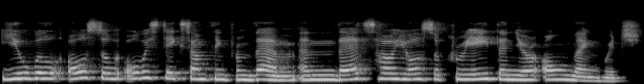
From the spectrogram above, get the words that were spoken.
you will also always take something from them and that's how you also create then your own language.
